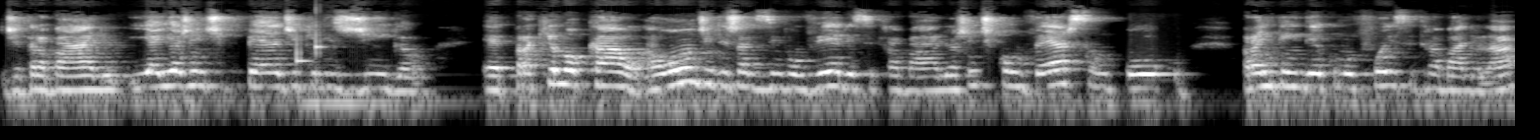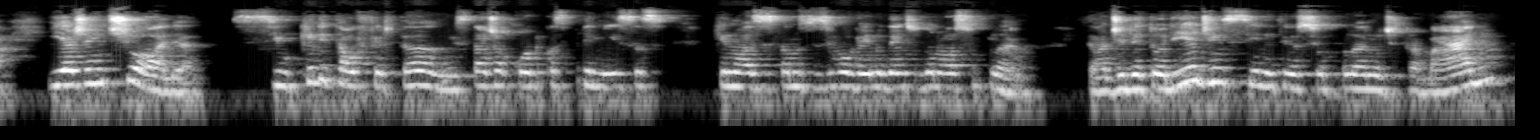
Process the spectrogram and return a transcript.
de trabalho, e aí a gente pede que eles digam é, para que local, aonde eles já desenvolveram esse trabalho, a gente conversa um pouco para entender como foi esse trabalho lá, e a gente olha se o que ele está ofertando está de acordo com as premissas que nós estamos desenvolvendo dentro do nosso plano. Então, a diretoria de ensino tem o seu plano de trabalho,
